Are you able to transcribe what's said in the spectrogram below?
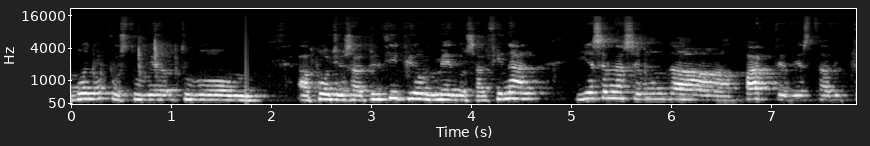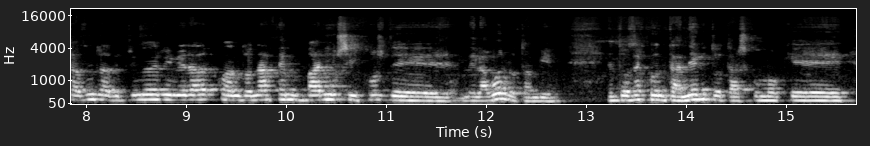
bueno, pues tuvo apoyos al principio, menos al final, y es en la segunda parte de esta dictadura de Primo de Rivera cuando nacen varios hijos del abuelo también. Entonces cuenta anécdotas como que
